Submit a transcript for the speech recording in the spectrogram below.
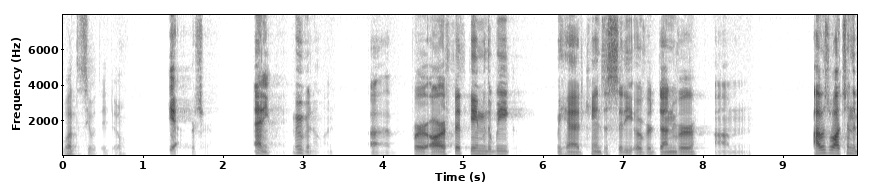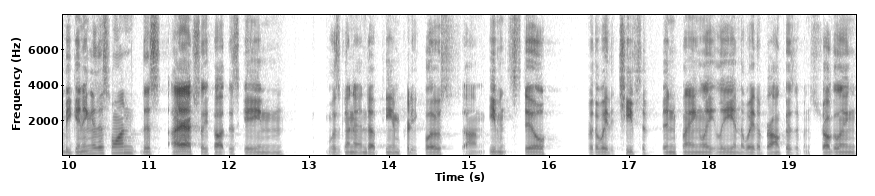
we'll have to see what they do. Yeah, for sure. Anyway, moving on. Uh, for our fifth game of the week, we had Kansas City over Denver. Um, I was watching the beginning of this one. This I actually thought this game was going to end up being pretty close. Um, even still, for the way the Chiefs have been playing lately and the way the Broncos have been struggling,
